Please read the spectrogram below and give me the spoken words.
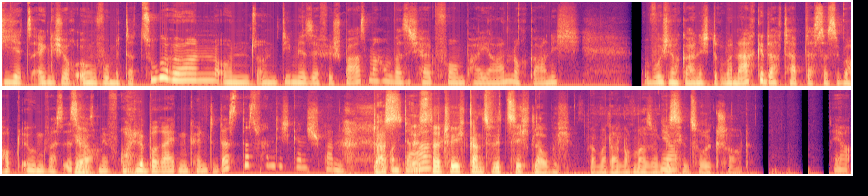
die jetzt eigentlich auch irgendwo mit dazugehören und, und die mir sehr viel Spaß machen, was ich halt vor ein paar Jahren noch gar nicht, wo ich noch gar nicht drüber nachgedacht habe, dass das überhaupt irgendwas ist, Ja. was mir Freude bereiten könnte. Das, das fand ich ganz spannend. Das Und da- ist natürlich ganz witzig, glaube ich, wenn man da nochmal so ein Ja. bisschen zurückschaut. Ja,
